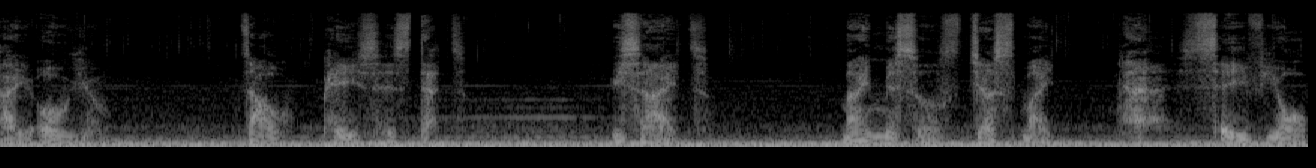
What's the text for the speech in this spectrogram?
I owe you. Zhao pays his debts. Besides, my missiles just might uh, save your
